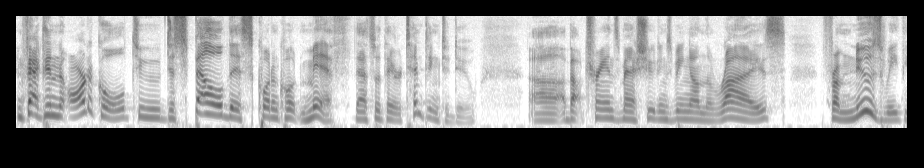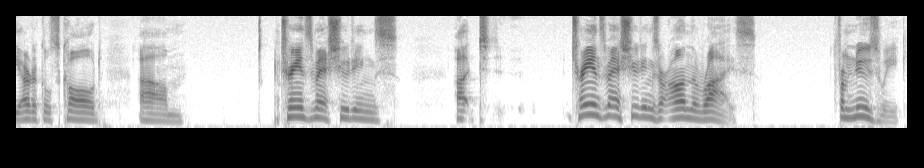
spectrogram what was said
In fact, in an article to dispel this quote unquote myth, that's what they're attempting to do uh, about trans mass shootings being on the rise from Newsweek. The article's called um, "Trans Mass Shootings." Uh, t- trans mass shootings are on the rise. From Newsweek,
